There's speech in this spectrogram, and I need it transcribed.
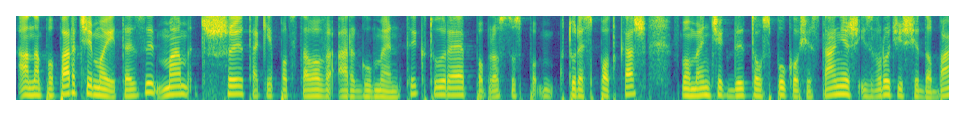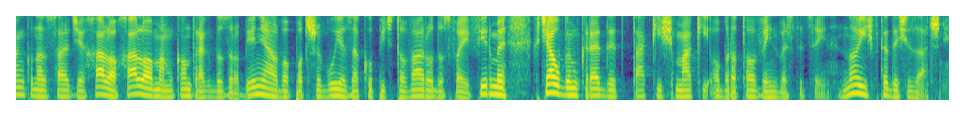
A na poparcie mojej tezy mam trzy takie podstawowe argumenty, które po prostu które spotkasz w momencie, gdy tą spółką się staniesz i zwrócisz się do banku na zasadzie: Halo, halo, mam kontrakt do zrobienia albo potrzebuję zakupić towaru do swojej firmy, chciałbym kredyt taki, śmaki, obrotowy, inwestycyjny. No i wtedy się zacznie.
